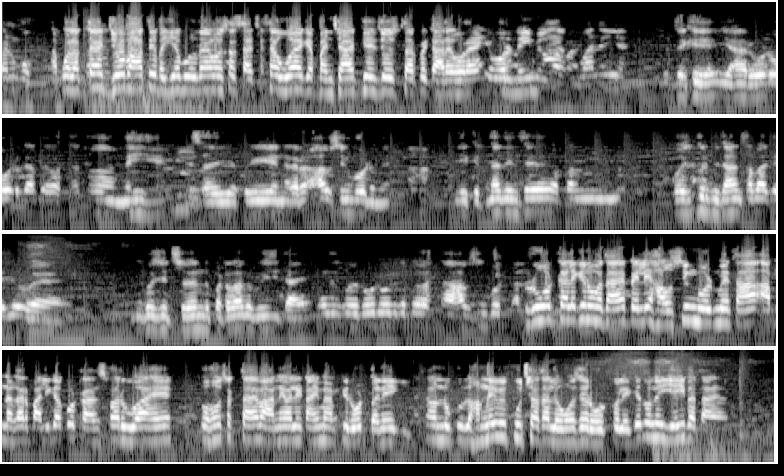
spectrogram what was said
रख को। आपको लगता है जो बातें भैया बोल रहे हैं वो सब सच ऐसा हुआ है कि पंचायत के जो स्तर पे कार्य हो रहे हैं वो नहीं मिल रहा है? हुआ नहीं है। देखिए यहाँ रोड वोड का व्यवस्था तो नहीं है। जैसा ये कोई नगर हाउसिंग बोर्ड में ये कितना दिन से अपन भोजपुर विधानसभा के जो है घोषित सुरेंद्र पटवा को भी जीता है कोई रोड रोड का व्यवस्था हाउसिंग बोर्ड का रोड का लेकिन वो बताया पहले हाउसिंग बोर्ड में था अब नगर पालिका को ट्रांसफ़र हुआ है तो हो सकता है आने वाले टाइम में आपकी रोड बनेगी। ऐसा हमने भी पूछा था लोगों से रोड को लेकर तो उन्हें यही बताया।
